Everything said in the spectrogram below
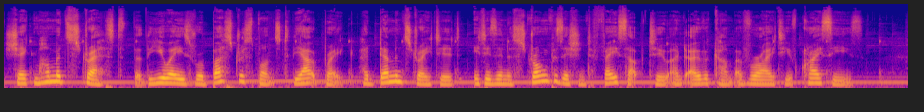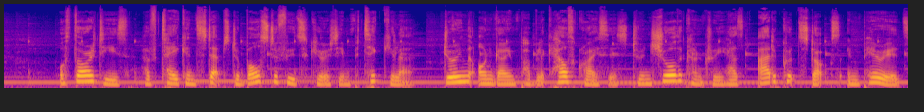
Sheikh Mohammed stressed that the UAE's robust response to the outbreak had demonstrated it is in a strong position to face up to and overcome a variety of crises. Authorities have taken steps to bolster food security in particular during the ongoing public health crisis to ensure the country has adequate stocks in periods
